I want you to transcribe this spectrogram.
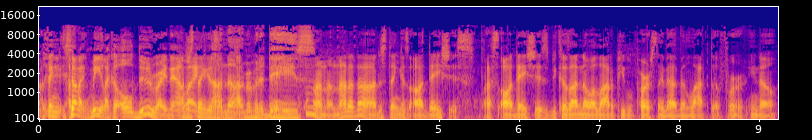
I think you sound like me, like an old dude right now. just Like, think it's- oh no, I remember the days. No, no, not at all. I just think it's audacious. That's audacious because I know a lot of people personally that have been locked up for, you know,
